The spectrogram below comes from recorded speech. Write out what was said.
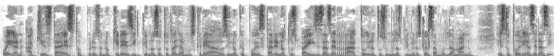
oigan, aquí está esto, pero eso no quiere decir que nosotros lo hayamos creado, sino que puede estar en otros países hace rato y nosotros somos los primeros que alzamos la mano. ¿Esto podría ser así?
